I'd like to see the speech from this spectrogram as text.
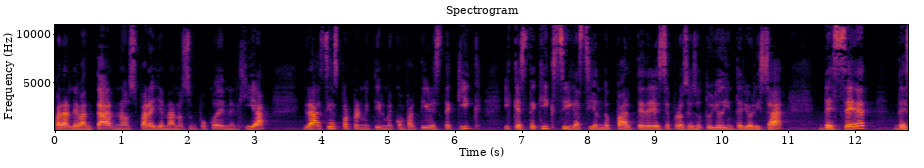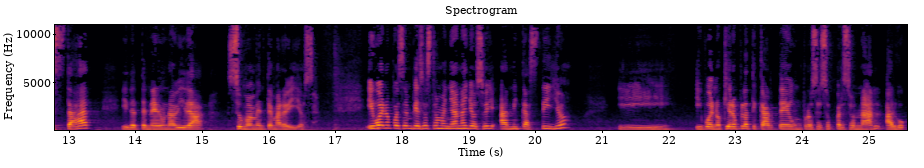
para levantarnos, para llenarnos un poco de energía Gracias por permitirme compartir este kick y que este kick siga siendo parte de ese proceso tuyo de interiorizar, de ser, de estar y de tener una vida sumamente maravillosa. Y bueno, pues empiezo esta mañana. Yo soy Annie Castillo y, y bueno, quiero platicarte un proceso personal, algo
